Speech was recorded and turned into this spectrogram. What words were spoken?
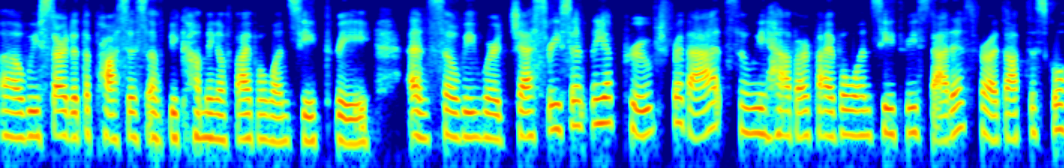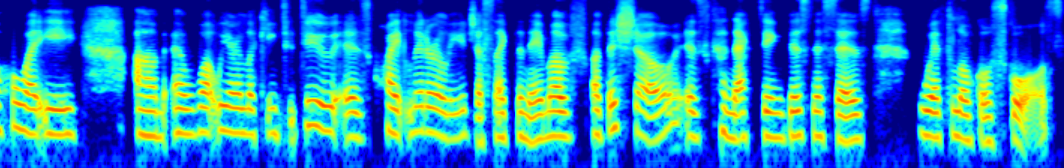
uh, we started the process of becoming a 501c3. And so we were just recently approved for that. So we have our 501c3 status for Adopt a School Hawaii. Um, and what we are looking to do is quite literally, just like the name of, of the show, is connecting businesses with local schools.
